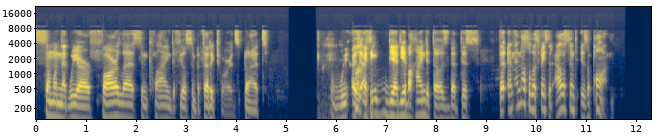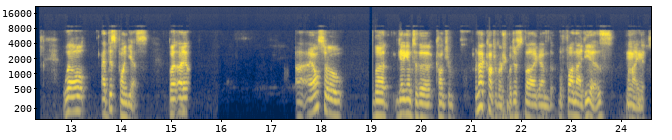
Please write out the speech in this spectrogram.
someone that we are far less inclined to feel sympathetic towards, but we I, Well- I think the idea behind it though is that this that and, and also let's face it, Alicent is a pawn. Well, at this point, yes, but I I also, but getting into the contro, or not controversial, but just like um, the, the fun ideas behind Mhm. it,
